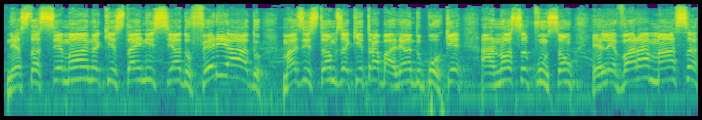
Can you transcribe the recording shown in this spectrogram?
nesta semana que está iniciando o feriado, mas estamos aqui trabalhando porque a nossa função é levar à massa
